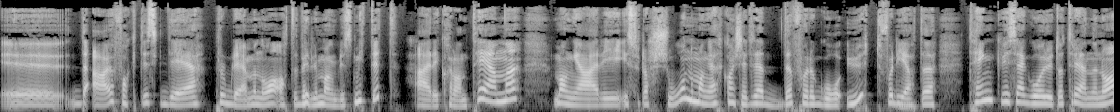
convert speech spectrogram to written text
eh, Det er jo faktisk det problemet nå at veldig mange blir smittet, er i karantene, mange er i isolasjon, og mange er kanskje redde for å gå ut. fordi at eh, tenk hvis jeg går ut og trener nå,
